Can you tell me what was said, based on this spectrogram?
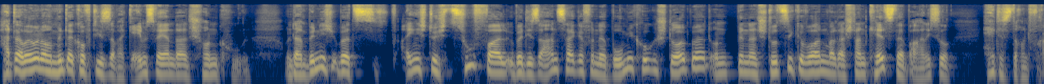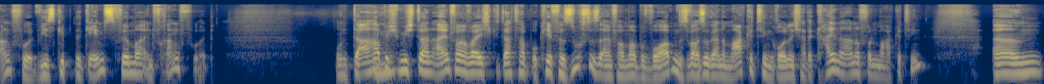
Hatte aber immer noch im Hinterkopf dieses, aber Games wären dann schon cool. Und dann bin ich über, eigentlich durch Zufall über diese Anzeige von der Bomico gestolpert und bin dann stutzig geworden, weil da stand Kelsterbach. Und ich so, hey, das ist doch in Frankfurt. Wie es gibt eine Games-Firma in Frankfurt. Und da mhm. habe ich mich dann einfach, weil ich gedacht habe, okay, versuchst es einfach mal beworben. Das war sogar eine Marketingrolle. Ich hatte keine Ahnung von Marketing. Ähm,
